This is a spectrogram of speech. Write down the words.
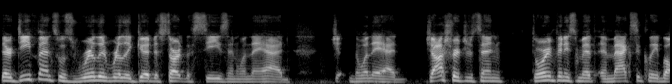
their defense was really really good to start the season when they had when they had Josh Richardson, Dorian Finney-Smith, and Maxi Kleber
